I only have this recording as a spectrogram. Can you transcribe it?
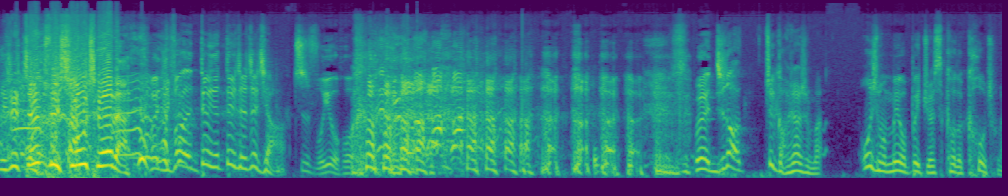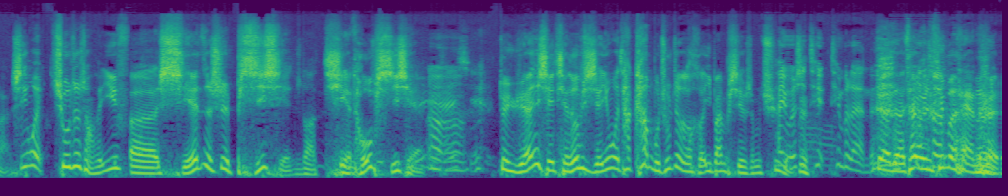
你是真去修车的？不，你放对着对着这讲，制服诱惑。不是，你知道最搞笑什么？为什么没有被 dress code 扣出来？是因为修车厂的衣服，呃，鞋子是皮鞋，你知道，铁头皮鞋。嗯嗯。对，圆鞋，铁头皮鞋，因为他看不出这个和一般皮鞋有什么区别。他以为是 Tim Timberland。对对，他以为是 Timberland。对。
